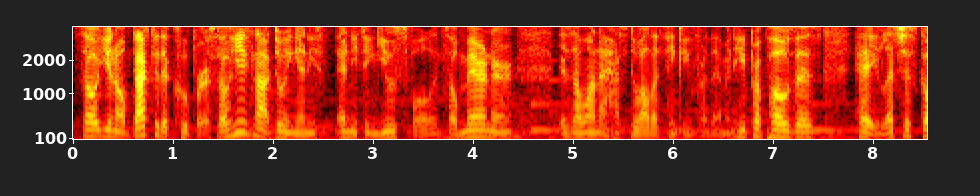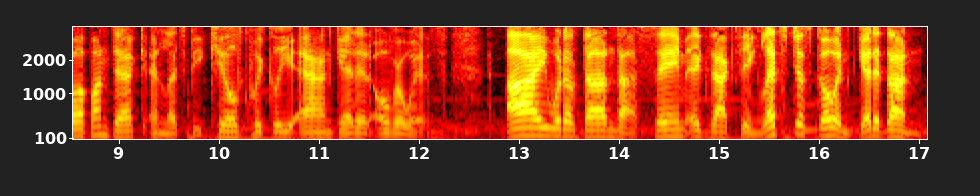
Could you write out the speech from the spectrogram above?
So you know, back to the Cooper. So he's not doing any anything useful, and so Mariner is the one that has to do all the thinking for them. And he proposes, "Hey, let's just go up on deck and let's be killed quickly and get it over with." I would have done the same exact thing. Let's just go and get it done.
